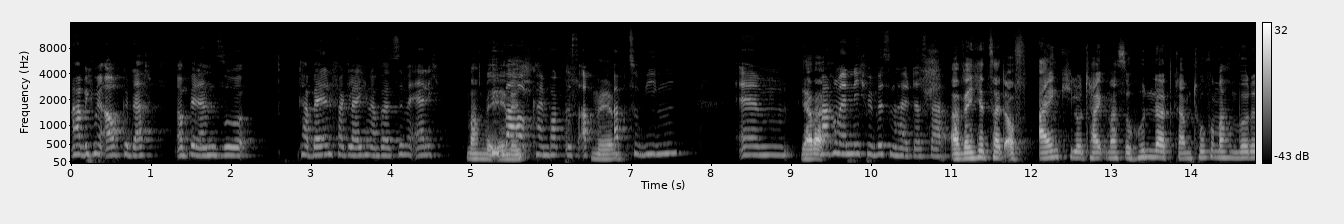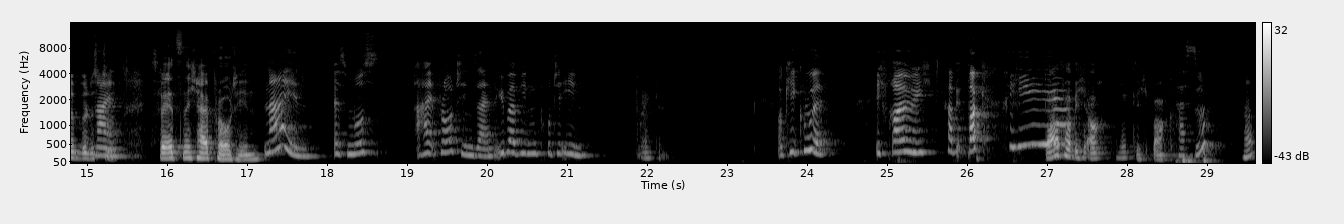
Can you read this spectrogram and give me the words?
Habe ich mir auch gedacht, ob wir dann so Tabellen vergleichen, aber sind wir ehrlich, Machen wir eh überhaupt nicht. keinen Bock, das ab Nee. abzuwiegen. Ähm, Ja, aber- machen wir nicht, wir wissen halt, dass da. Aber wenn ich jetzt halt auf 1 Kilo Teigmasse 100 Gramm Tofu machen würde, würdest Nein. du. Das wäre jetzt nicht High Protein. Nein, es muss High Protein sein, überwiegend Protein. Okay. Okay, cool. Ich freue mich, hab Bock. Darauf habe ich auch wirklich Bock. Hast du? Ja?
